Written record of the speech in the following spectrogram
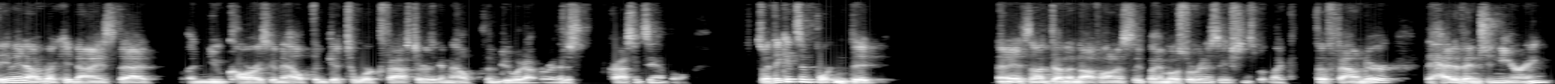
they may not recognize that a new car is going to help them get to work faster, is going to help them do whatever. Just crass example. So I think it's important that, and it's not done enough, honestly, by most organizations, but like the founder, the head of engineering,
